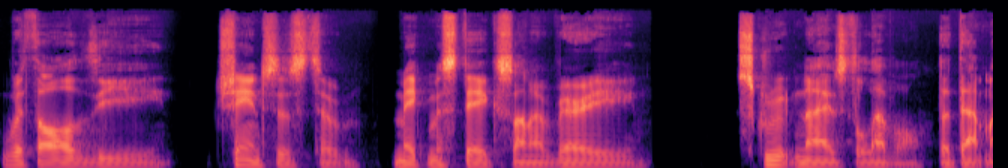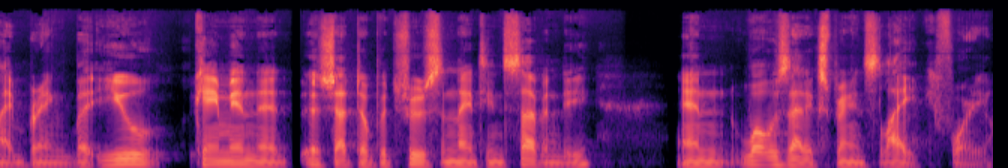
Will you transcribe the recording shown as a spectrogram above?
with all the chances to make mistakes on a very scrutinized level that that might bring. But you came in at, at Chateau Petrus in 1970, and what was that experience like for you?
